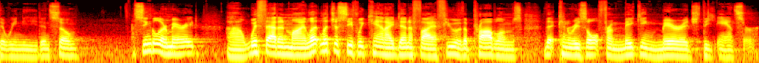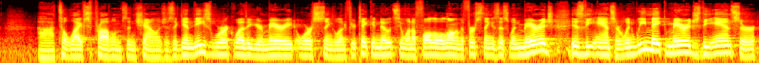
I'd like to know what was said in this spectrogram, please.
that we need. And so, single or married, uh, with that in mind, let, let's just see if we can identify a few of the problems that can result from making marriage the answer. Uh, to life's problems and challenges. Again, these work whether you're married or single. And if you're taking notes, you want to follow along. The first thing is this when marriage is the answer, when we make marriage the answer,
